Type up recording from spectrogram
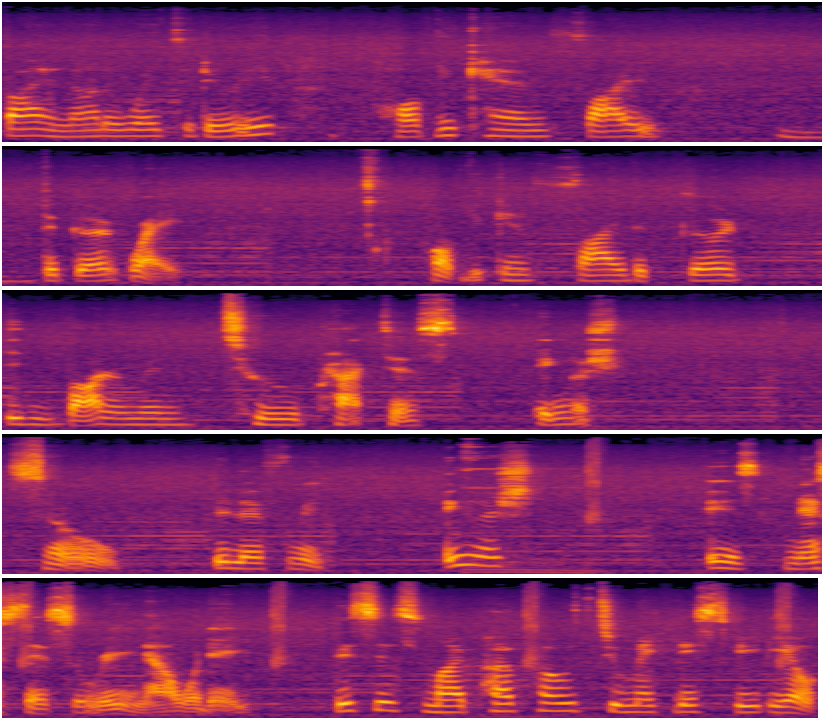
find another way to do it. Hope you can find the good way. Hope you can find the good environment to practice English. So believe me, English is necessary nowadays. This is my purpose to make this video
